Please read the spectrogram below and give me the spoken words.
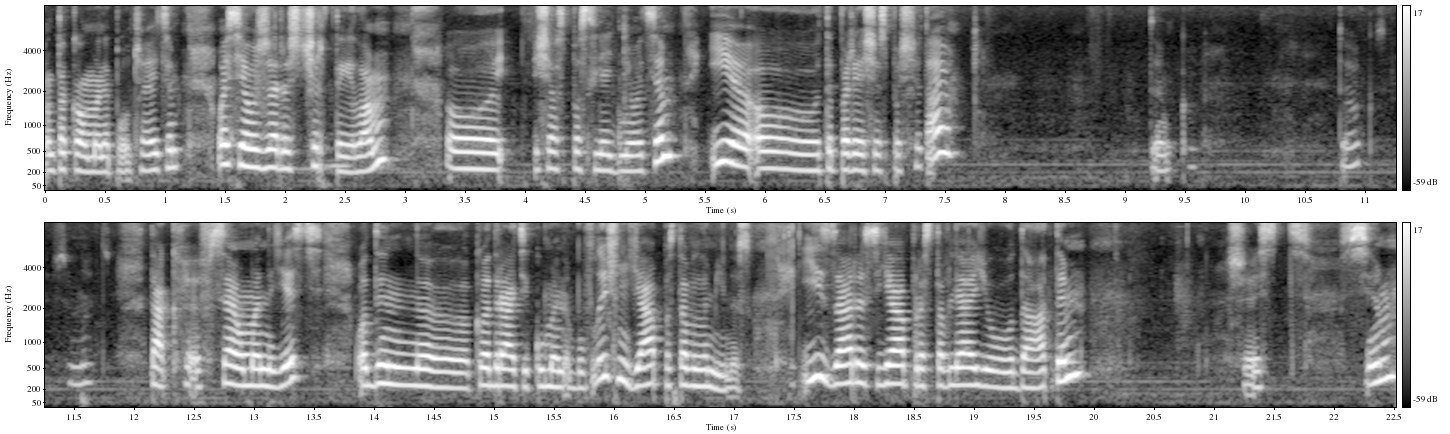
Отака у мене виходить. Ось я вже розчертила. Зараз останнє оце. І о, тепер я зараз посчитаю. Так. Так, 17. Так, все у мене є. Один е, квадратик у мене був лишній, я поставила мінус. І зараз я проставляю дати. 6, 7,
